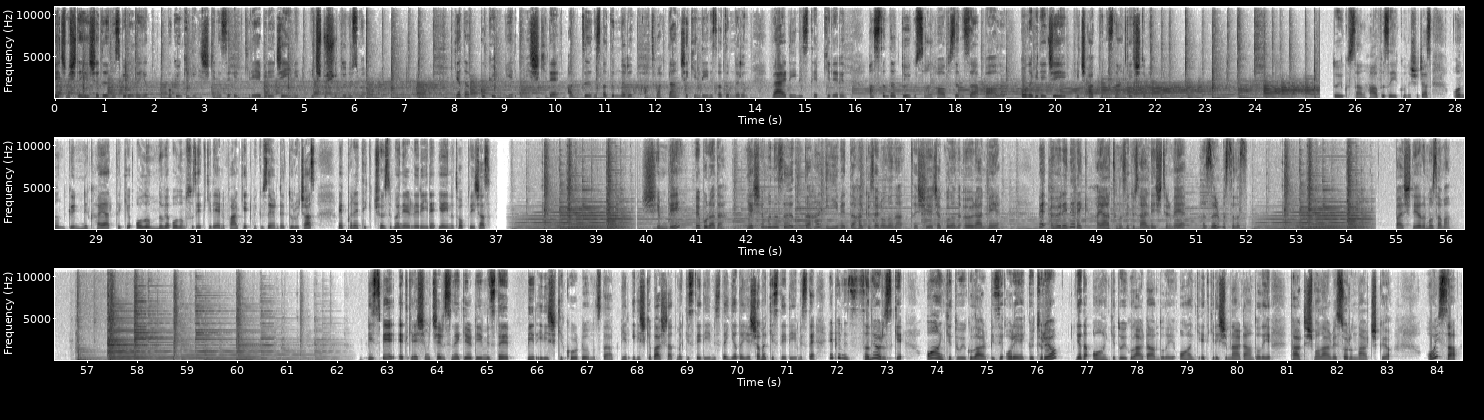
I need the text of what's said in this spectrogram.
Geçmişte yaşadığınız bir olayın bugünkü ilişkinizi etkileyebileceğini hiç düşündünüz mü? Ya da bugün bir ilişkide attığınız adımların, atmaktan çekindiğiniz adımların, verdiğiniz tepkilerin aslında duygusal hafızanıza bağlı olabileceği hiç aklınızdan geçti mi? Duygusal hafızayı konuşacağız onun günlük hayattaki olumlu ve olumsuz etkilerini fark etmek üzerinde duracağız ve pratik çözüm önerileriyle yayını toplayacağız. Şimdi ve burada yaşamınızı daha iyi ve daha güzel olana taşıyacak olanı öğrenmeye ve öğrenerek hayatınızı güzelleştirmeye hazır mısınız? Başlayalım o zaman. Biz bir etkileşim içerisine girdiğimizde, bir ilişki kurduğumuzda, bir ilişki başlatmak istediğimizde ya da yaşamak istediğimizde hepimiz sanıyoruz ki o anki duygular bizi oraya götürüyor ya da o anki duygulardan dolayı, o anki etkileşimlerden dolayı tartışmalar ve sorunlar çıkıyor. Oysa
